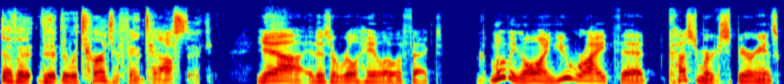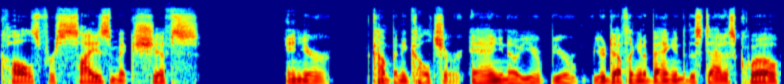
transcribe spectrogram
yeah, the, the, the returns are fantastic. Yeah, there's a real halo effect. Moving on, you write that customer experience calls for seismic shifts in your company culture, and you know you you're you're definitely going to bang into the status quo,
